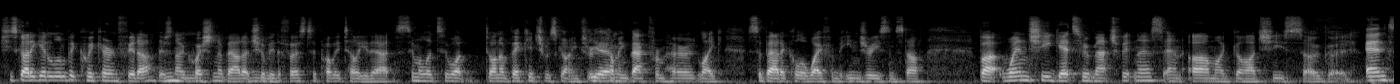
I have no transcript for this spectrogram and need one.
she's got to get a little bit quicker and fitter. There's Mm-hmm. no question about it. She'll be the first to probably tell you that. Similar to what Donna Vekic was going through, Yeah. coming back from her like sabbatical away from injuries and stuff. But when she gets her match fitness, and oh my god, she's so good. And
